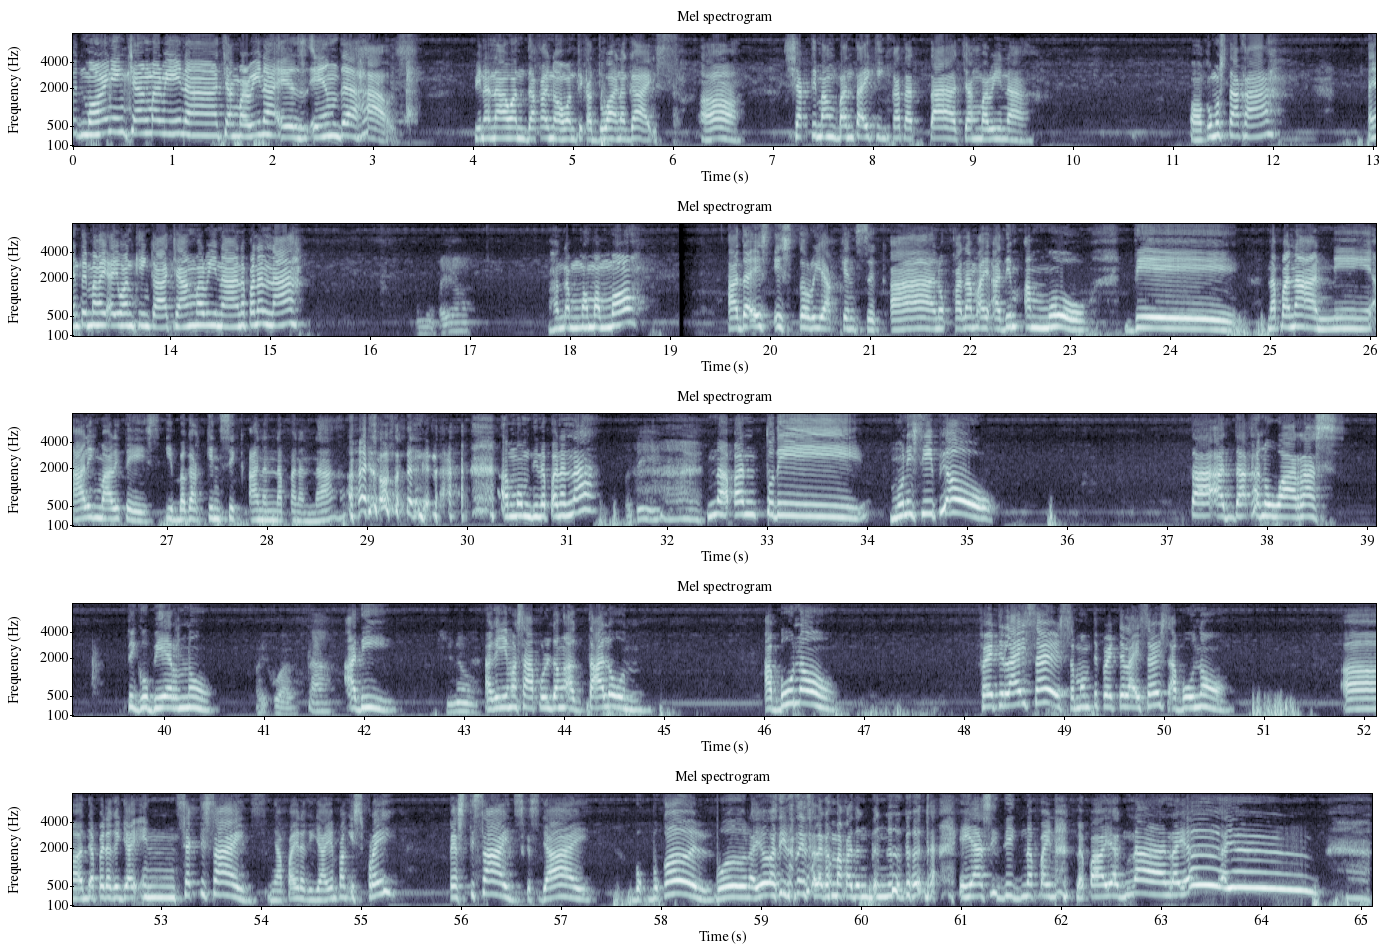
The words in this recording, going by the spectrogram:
Good morning, Chang Marina. Chang Marina is in the house. Pinanawan da ka no, awan ti kadwa na guys. Oh, siyak ti mang bantay king katatta, Chang Marina. Oh, kumusta ka? Ayan tayo mga aywan king ka, Chang Marina. Napanal na? Ano kaya? Hanam mamam mo? Ada is istorya kensik. Ah, ano ka ay adim amo. Di napanaan ni Aling Marites. Ibaga kinsik anan napanan na. Ay, so, na. Amom di napanan na. Pati, Napan to di munisipyo. Ta adda kanu waras ti gobyerno. ay kwarta. Adi. Sino? Agi masapul dang agtalon. Abuno. Fertilizers, sa ti fertilizers, abuno. Ah, uh, nya pa nagajay insecticides, nya pa nagajay pag-spray. Pesticides kasi jay. Bukbukol. Bun, ayo di na talaga makadangdang Iya si dig na pa napayag na. Ayo, ayo.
